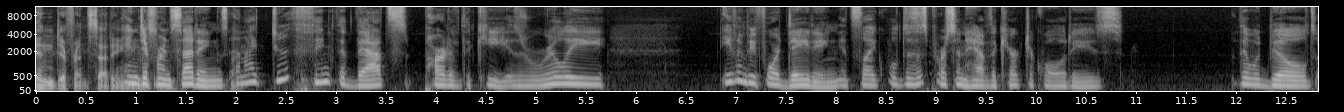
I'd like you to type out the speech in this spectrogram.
In different settings, in different and- settings. And I do think that that's part of the key is really even before dating, it's like, well, does this person have the character qualities that would build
